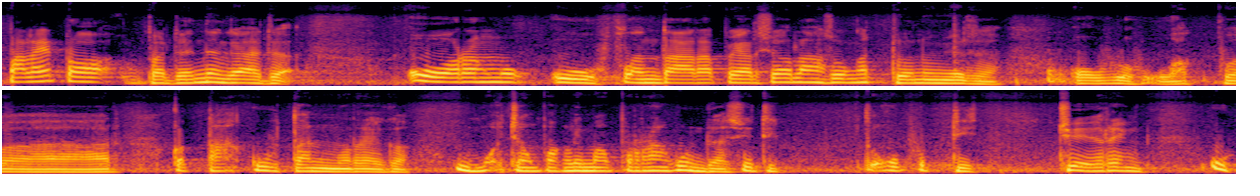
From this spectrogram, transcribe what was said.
paletok badannya nggak ada orang mau uh tentara Persia langsung ngedon pemirsa. Allah Akbar. Ketakutan mereka. Uh macam panglima perang ku ndasi di apa di jereng uh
